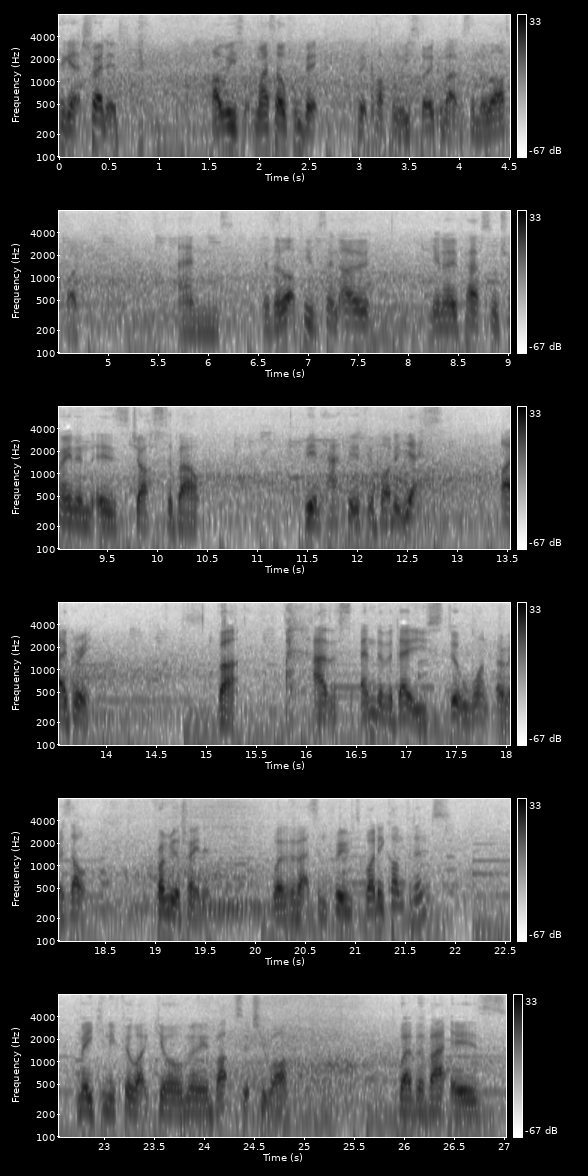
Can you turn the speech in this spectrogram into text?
to get shredded." I, we, myself and Vic, Vic Coffin, we spoke about this on the last pod, and there's a lot of people saying, "Oh, you know, personal training is just about being happy with your body." Yes, I agree, but at the end of the day, you still want a result from your training, whether that's improved body confidence making you feel like you're a million bucks, which you are. Whether that is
